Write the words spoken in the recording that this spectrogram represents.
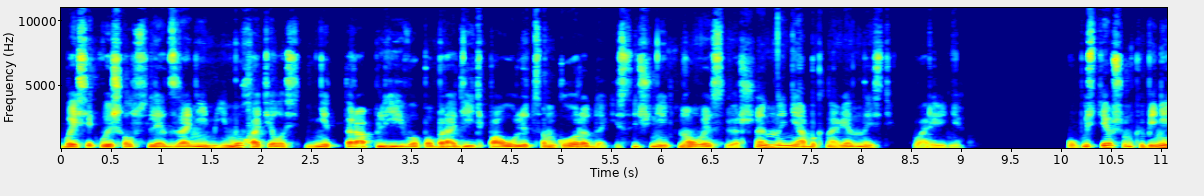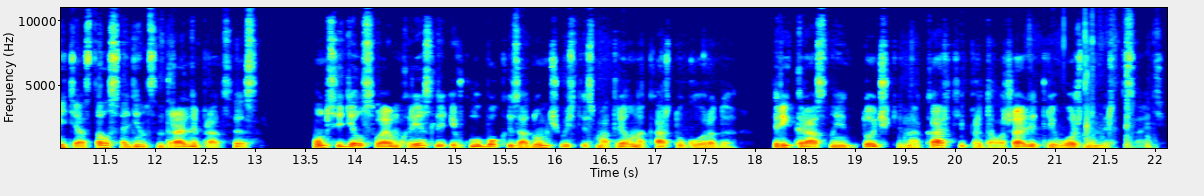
Бейсик вышел вслед за ними. Ему хотелось неторопливо побродить по улицам города и сочинить новое, совершенно необыкновенное стихотворение. В упустевшем кабинете остался один центральный процессор. Он сидел в своем кресле и в глубокой задумчивости смотрел на карту города. Три красные точки на карте продолжали тревожно мерцать.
